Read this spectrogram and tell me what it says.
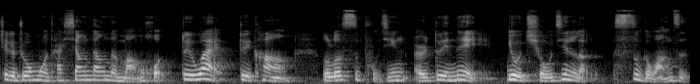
这个周末他相当的忙活，对外对抗俄罗斯普京，而对内又囚禁了四个王子。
